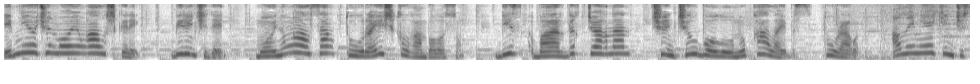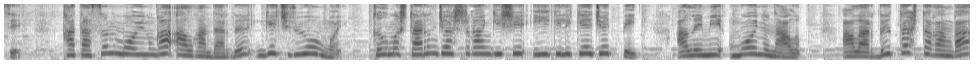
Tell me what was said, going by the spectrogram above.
Эмне үчүн мойнуңа алыш керек? Биринчиден мойнуңа алсаң туура иш кылган болосуң. Биз баардык жагынан чынчыл болууну каалайбыз туурабы. Ал эми экинчиси катасын моюнга алгандарды кечирүү оңой. Кылмыштарын жашырган киши ийгиликке жетпейт ал эми мойнуна алып аларды таштаганга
